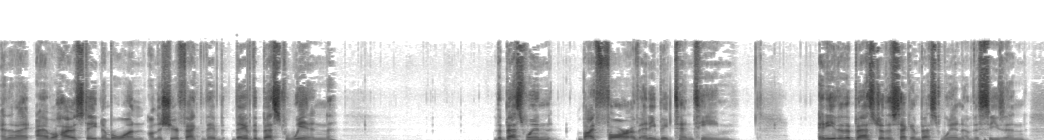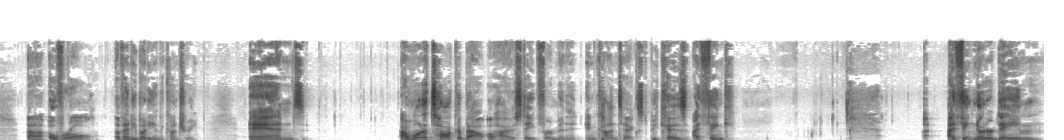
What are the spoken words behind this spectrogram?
and then I, I have Ohio State number one on the sheer fact that they have, they have the best win, the best win by far of any Big Ten team and either the best or the second best win of the season uh, overall of anybody in the country. And I want to talk about Ohio State for a minute in context because I think I think Notre Dame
